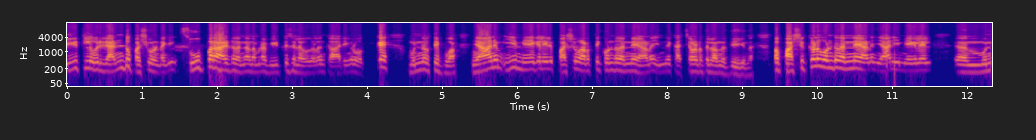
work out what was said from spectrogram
വീട്ടിൽ ഒരു രണ്ട് പശു ഉണ്ടെങ്കിൽ സൂപ്പർ ആയിട്ട് തന്നെ നമ്മുടെ വീട്ടു ചെലവുകളും കാര്യങ്ങളും ഒക്കെ മുൻനിർത്തി പോവാം. ഞാനും ഈ മേഖലയിൽ പശു വളർത്തിക്കൊണ്ട് തന്നെയാണ് ഇന്ന് കച്ചവടത്തിൽ വന്നെത്തിയിരിക്കുന്നത്. അപ്പൊ പശുക്കൾ കൊണ്ട് തന്നെയാണ് ഞാൻ ഈ മേഖലയിൽ മുൻ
